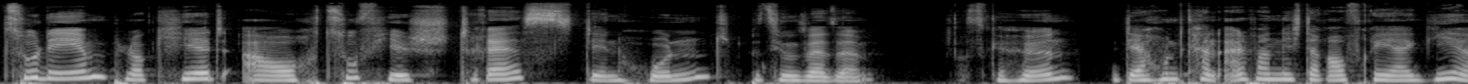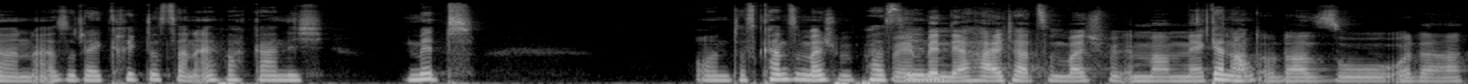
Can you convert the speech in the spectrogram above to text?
Zudem blockiert auch zu viel Stress den Hund, beziehungsweise das Gehirn. Der Hund kann einfach nicht darauf reagieren. Also der kriegt das dann einfach gar nicht mit. Und das kann zum Beispiel passieren. Wenn, wenn der Halter zum Beispiel immer meckert genau. oder so oder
